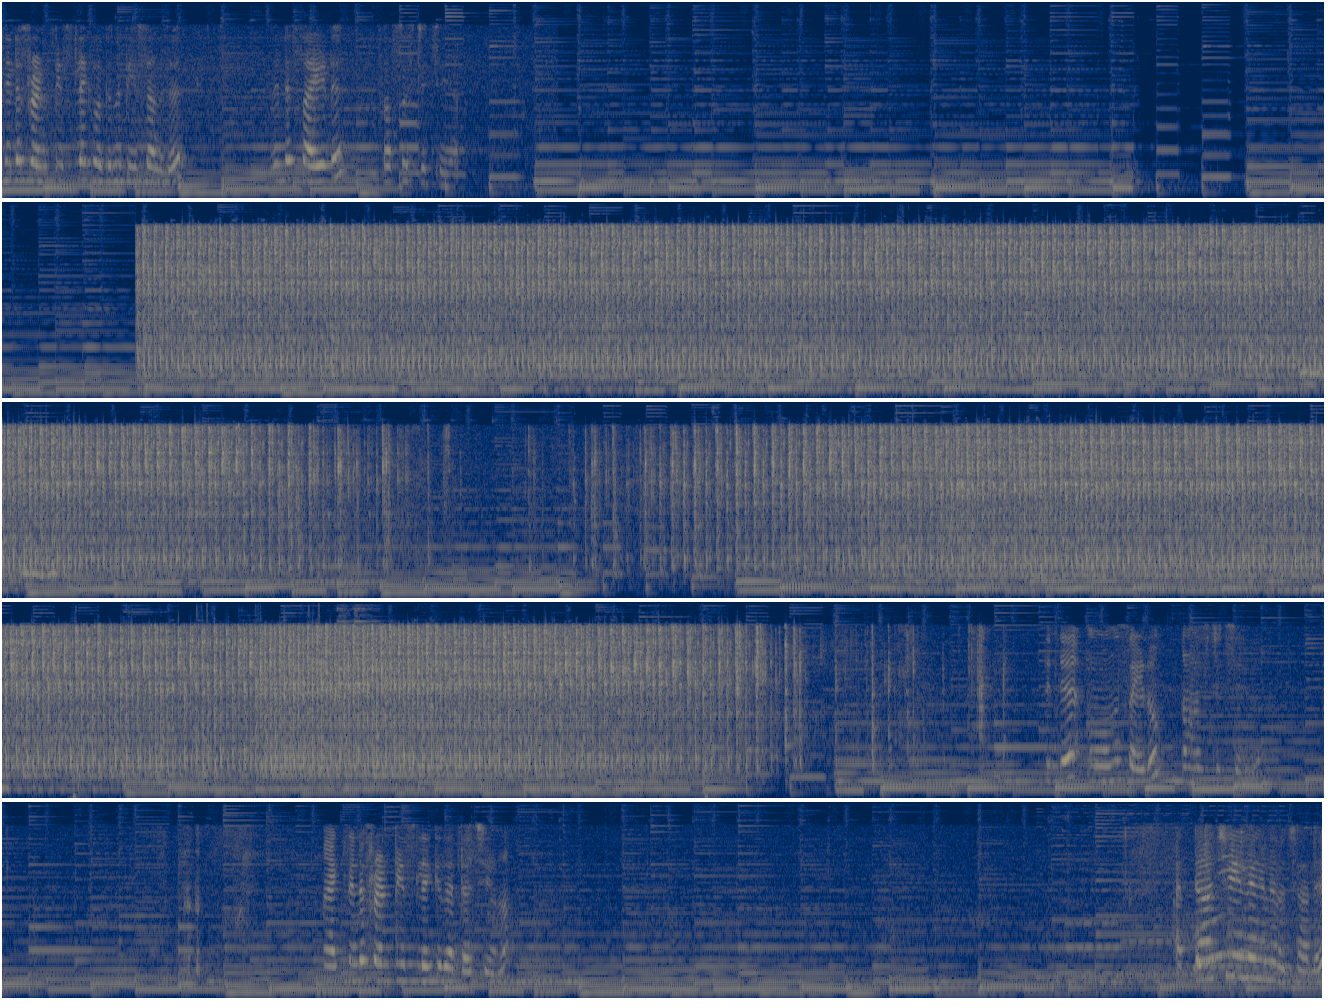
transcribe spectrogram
ഇത് നമ്മൾ മാക്സിന്റെ ഫ്രണ്ട് പീസിലേക്ക് വെക്കുന്ന പീസാണിത് ഇതിന്റെ സൈഡ് ഫസ്റ്റ് സ്റ്റിച്ച് ചെയ്യാം. ഇതിന്റെ മൂന്ന് സൈഡും നമ്മൾ സ്റ്റിച്ച് ചെയ്തു മാക്സിന്റെ ഫ്രണ്ട് പീസിലേക്ക് ഇത് അറ്റാച്ച് ചെയ്യണം. അറ്റാച്ച് ചെയ്യുന്ന എങ്ങനെയാന്ന് വെച്ചാൽ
